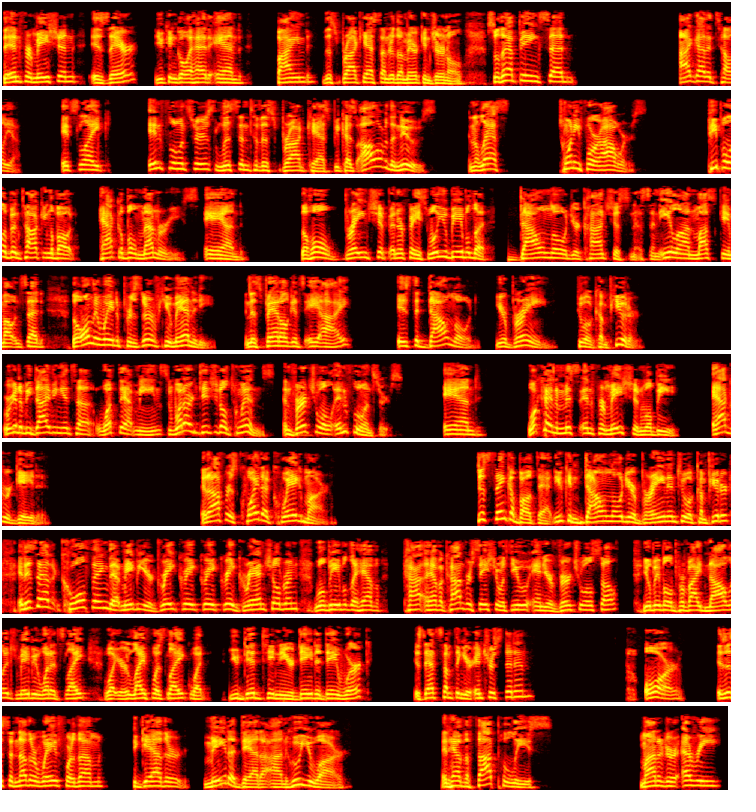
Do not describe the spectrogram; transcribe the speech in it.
The information is there. You can go ahead and find this broadcast under the American Journal. So that being said, I gotta tell you, it's like influencers listen to this broadcast because all over the news in the last 24 hours, people have been talking about hackable memories and the whole brain chip interface. Will you be able to download your consciousness? And Elon Musk came out and said the only way to preserve humanity in this battle against AI is to download your brain to a computer. We're going to be diving into what that means, what are digital twins and virtual influencers, and what kind of misinformation will be aggregated. It offers quite a quagmire. Just think about that. You can download your brain into a computer. And is that a cool thing that maybe your great, great, great, great grandchildren will be able to have, have a conversation with you and your virtual self? You'll be able to provide knowledge, maybe what it's like, what your life was like, what you did in your day to day work. Is that something you're interested in? Or is this another way for them to gather metadata on who you are and have the thought police monitor every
